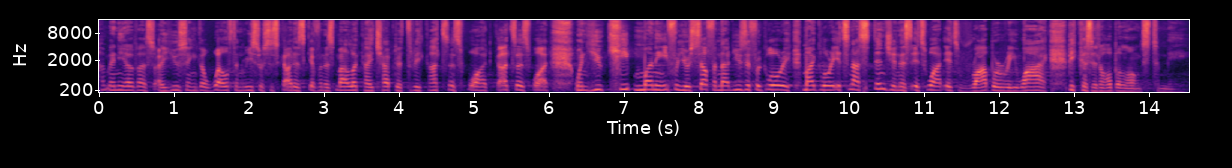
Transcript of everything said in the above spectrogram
How many of us are using the wealth and resources God has given us? Malachi chapter 3, God says what? God says what? When you keep money for yourself and not use it for glory, my glory, it's not stinginess, it's what? It's robbery. Why? Because it all belongs to me.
